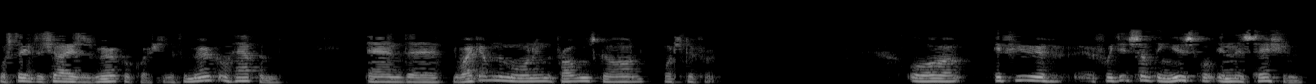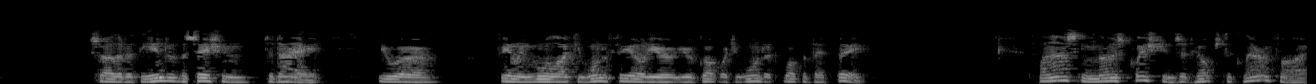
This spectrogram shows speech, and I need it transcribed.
Or Steve de Shazer's miracle question. If a miracle happened and uh, you wake up in the morning, the problem's gone, what's different? Or if you, if we did something useful in this session, so that at the end of the session today, you were feeling more like you want to feel you, you've got what you wanted, what would that be? By asking those questions, it helps to clarify,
